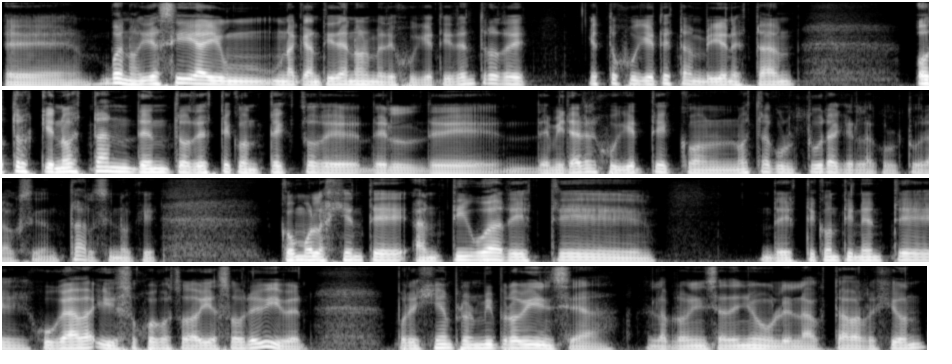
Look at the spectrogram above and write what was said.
Eh, bueno, y así hay un- una cantidad enorme de juguetes. Y dentro de estos juguetes también están otros que no están dentro de este contexto de, de- de mirar el juguete con nuestra cultura, que es la cultura occidental, sino que como la gente antigua de este, de este continente jugaba y esos juegos todavía sobreviven. Por ejemplo, en mi provincia, en la provincia de Ñuble, en la octava región,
